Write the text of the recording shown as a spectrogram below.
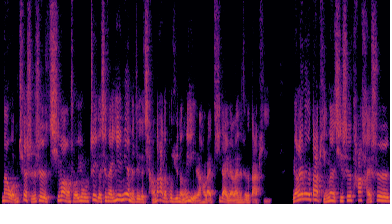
那我们确实是期望说用这个现在页面的这个强大的布局能力，然后来替代原来的这个大屏。原来那个大屏呢，其实它还是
